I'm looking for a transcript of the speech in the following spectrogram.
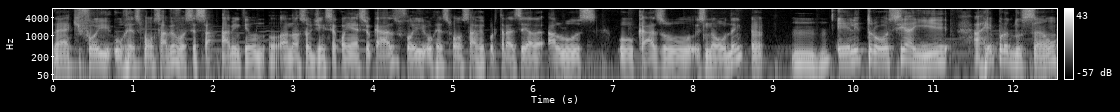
né, que foi o responsável, vocês sabem que a nossa audiência conhece o caso, foi o responsável por trazer à luz o caso Snowden, né? Uhum. Ele trouxe aí a reprodução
